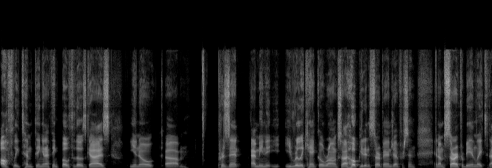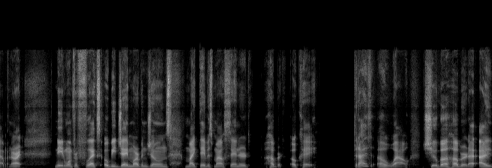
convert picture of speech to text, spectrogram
awfully tempting. And I think both of those guys, you know, um, present. I mean, you really can't go wrong. So I hope you didn't start Van Jefferson, and I'm sorry for being late to that one. All right. Need one for flex. OBJ, Marvin Jones, Mike Davis, Miles Sanders, Hubbard. Okay. Did I? Oh, wow. Chuba Hubbard. I, I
